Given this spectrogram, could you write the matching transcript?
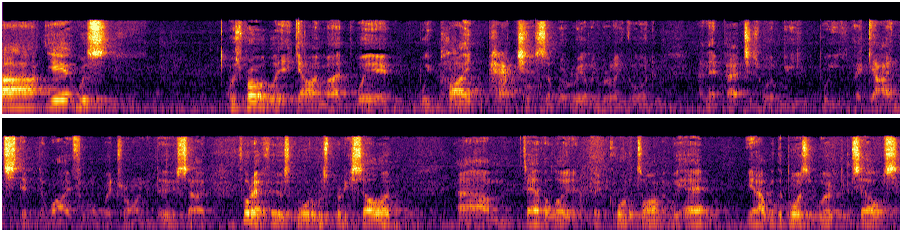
Uh, yeah, it was it was probably a game, mate, where we played patches that were really, really good, and then patches where we, we again stepped away from what we're trying to do. So I thought our first quarter was pretty solid. Um, to have a lead at, at quarter time that we had, you know, with the boys had worked themselves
